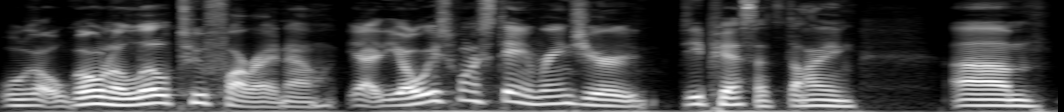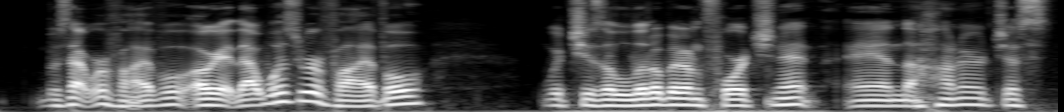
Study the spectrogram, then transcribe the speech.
We're going a little too far right now. Yeah, you always want to stay in range of your DPS that's dying. Um, was that Revival? Okay, that was Revival, which is a little bit unfortunate. And the Hunter just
